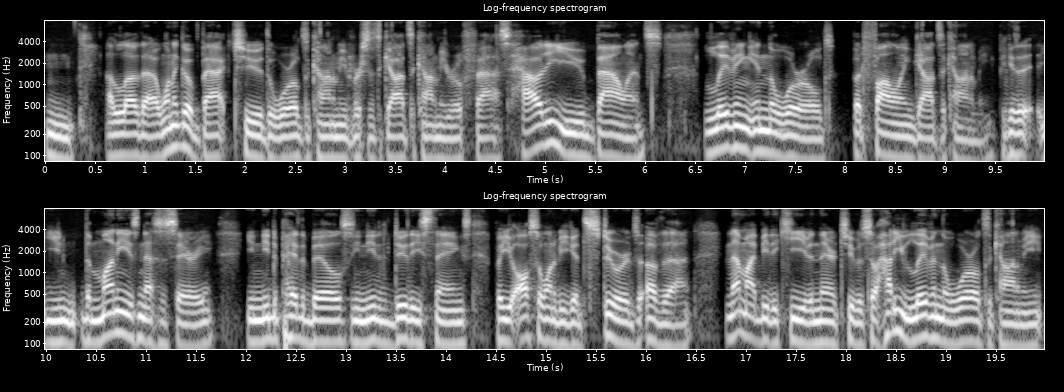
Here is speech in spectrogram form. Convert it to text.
Hmm. I love that. I want to go back to the world's economy versus God's economy real fast. How do you balance living in the world but following God's economy? Because it, you, the money is necessary. You need to pay the bills. You need to do these things, but you also want to be good stewards of that. And that might be the key even there too. But so, how do you live in the world's economy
